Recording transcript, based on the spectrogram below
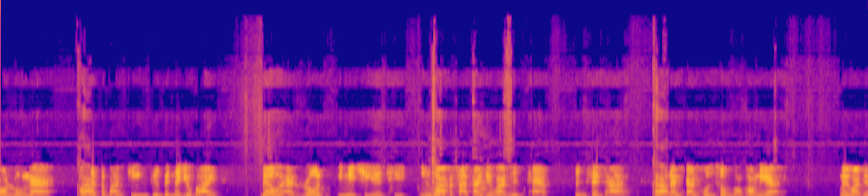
ก่อนล่วงหน้า ของครับ รัฐบาลจีนคือเป็นนโยบาย Belt and Road Initiative หรือว่าครับภาษาไทยเรียกว่าหนึ่งแถบหนึ่งเส้นทางครับนั้นการขนส่งของเขาเนี่ย ไม่ว่าจะ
